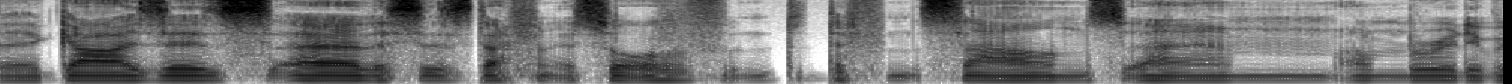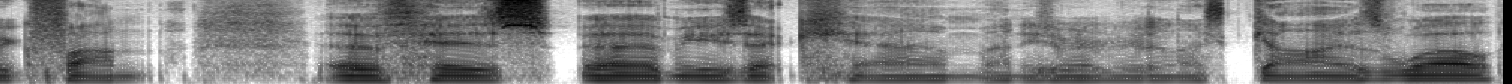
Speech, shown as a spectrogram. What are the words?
uh, guises. Uh, this is definitely sort of different sounds. Um, I'm a really big fan of his uh, music, um, and he's a really, really nice guy as well.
